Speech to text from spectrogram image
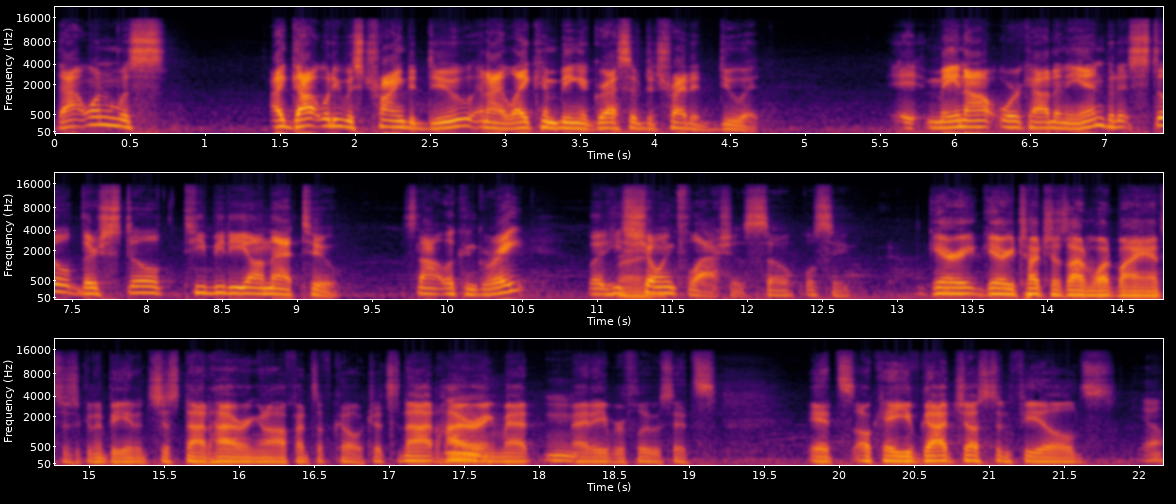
that one was. I got what he was trying to do, and I like him being aggressive to try to do it it may not work out in the end, but it's still there's still TBD on that too. It's not looking great, but he's right. showing flashes, so we'll see. Gary Gary touches on what my answer is going to be, and it's just not hiring an offensive coach. It's not hiring mm. Matt mm. Matt Eberflus. It's it's okay. You've got Justin Fields. Yeah.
